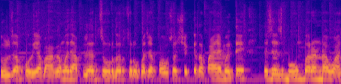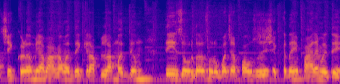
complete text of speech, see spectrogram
तुळजापूर या भागामध्ये आपल्याला जोरदार स्वरूपाच्या पावसाची शक्यता पाहायला मिळते. तसेच भूमपरांडा वाचे कळम या भागामध्ये देखील आपल्याला मध्यम ते जोरदार स्वरूपाच्या पावसाची शक्यता ही पाहायला मिळते.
